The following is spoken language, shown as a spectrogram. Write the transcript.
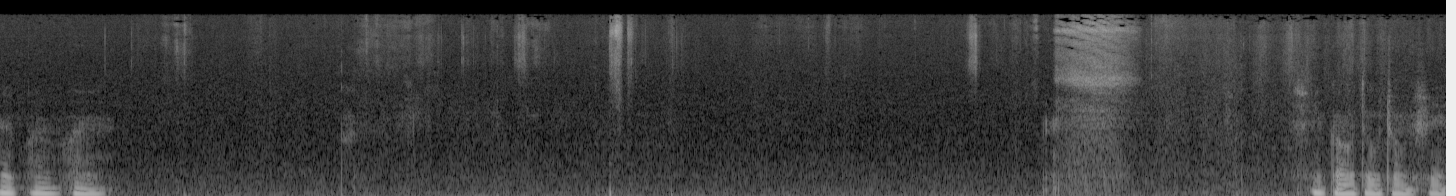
是关怀，是高度重视，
